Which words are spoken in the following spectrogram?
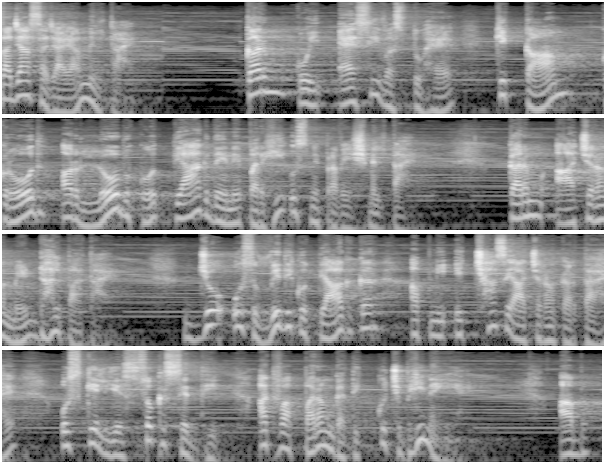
सजा सजाया मिलता है। कर्म कोई ऐसी वस्तु है कि काम, क्रोध और लोभ को त्याग देने पर ही उसमें प्रवेश मिलता है। कर्म आचरण में ढल पाता है। जो उस विधि को त्याग कर अपनी इच्छा से आचरण करता है, उसके लिए सुख सिद्धि अथवा परम गति कुछ भी नहीं है। अब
